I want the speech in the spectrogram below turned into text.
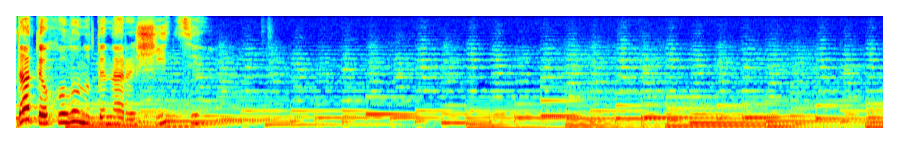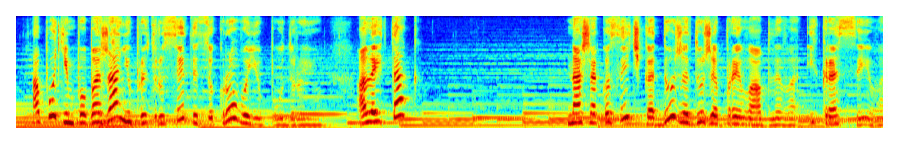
Дати охолонути на решітці. А потім по бажанню притрусити цукровою пудрою. Але й так наша косичка дуже-дуже приваблива і красива.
